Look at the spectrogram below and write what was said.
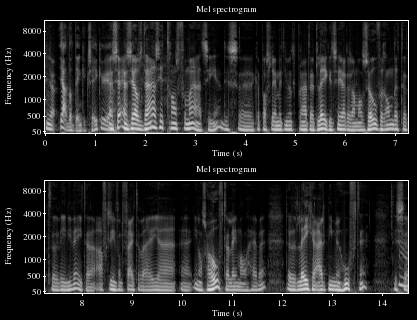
Ja. Ja, dat denk ik zeker. Ja. En, ze- en zelfs daar zit transformatie. Hè? Dus eh, ik heb pas alleen met iemand gepraat uit Leek. En zei, ja, dat is allemaal zo veranderd, dat eh, wil je niet weten. Afgezien van het feit dat wij eh, eh, in ons hoofd alleen maar hebben, dat het leger eigenlijk niet meer hoeft. Hè? Dus, eh,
